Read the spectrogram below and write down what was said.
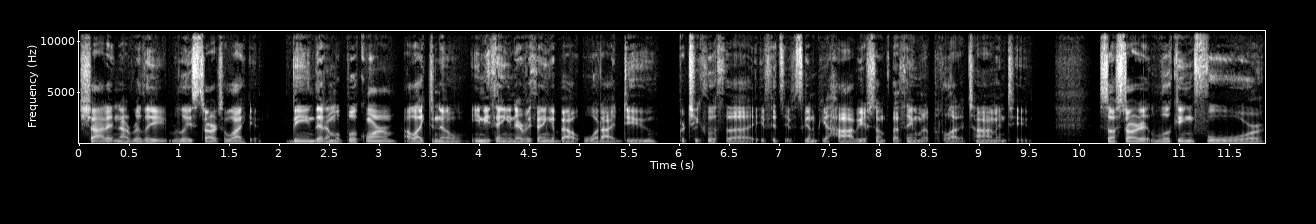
shot it, and I really, really started to like it. Being that I'm a bookworm, I like to know anything and everything about what I do, particularly if, uh, if it's if it's going to be a hobby or something. I think I'm going to put a lot of time into. So I started looking for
